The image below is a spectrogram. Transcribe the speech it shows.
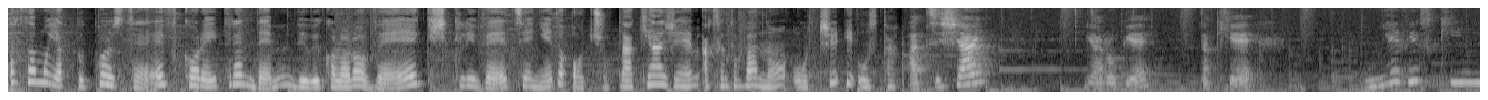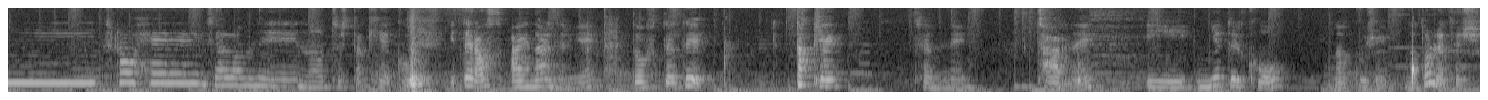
tak samo jak w Polsce, w Korei trendem były kolorowe, krzykliwe cienie do oczu. Makijażem akcentowano oczy i usta. A dzisiaj ja robię takie niebieskie trochę zielony, no coś takiego. I teraz eyeliner, nie? To wtedy takie ciemny, czarny i nie tylko na górze, na dole też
